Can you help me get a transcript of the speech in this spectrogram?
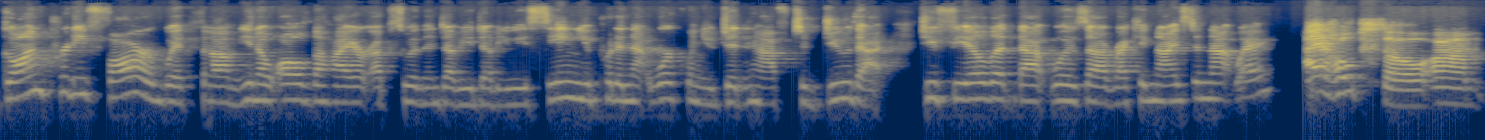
gone pretty far with um, you know all the higher ups within WWE seeing you put in that work when you didn't have to do that. Do you feel that that was uh, recognized in that way? I hope so. Um,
